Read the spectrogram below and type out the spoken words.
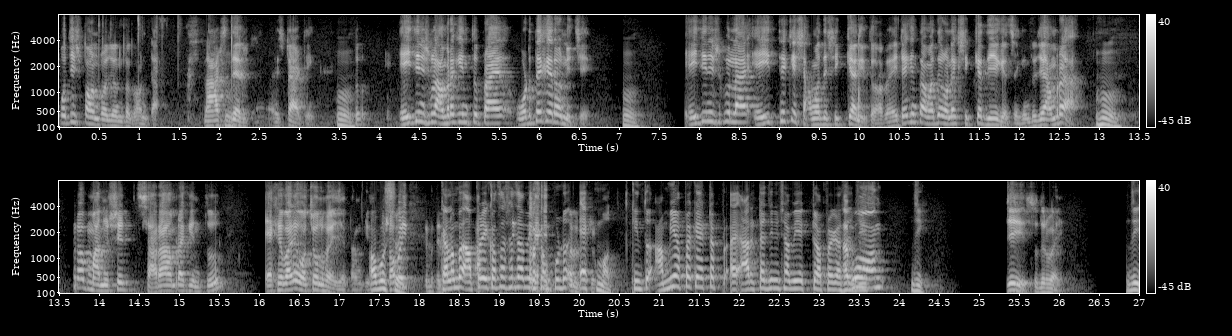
পঁচিশ পাউন্ড পর্যন্ত ঘণ্টা নার্সদের স্টার্টিং তো এই জিনিসগুলো আমরা কিন্তু প্রায় অর্ধেকেরও নিচে। এই জিনিসগুলা এই থেকে আমাদের শিক্ষা নিতে হবে। এটা কিন্তু আমাদের অনেক শিক্ষা দিয়ে গেছে কিন্তু যে আমরা সব মানুষের ছাড়া আমরা কিন্তু একেবারে অচল হয়ে যেতাম অবশ্যই। কালাম ভাই আপনার এই কথার সাথে আমি সম্পূর্ণ একমত। কিন্তু আমি আপনাকে একটা আরেকটা জিনিস আমি একটু আপনার কাছে জি জি। সুদূর ভাই। জি।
